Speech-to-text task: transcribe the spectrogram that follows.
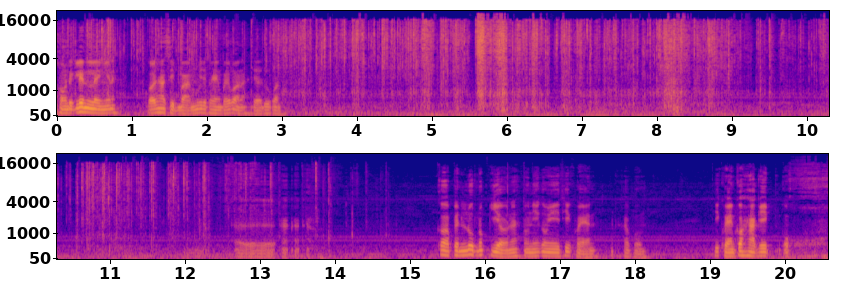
ของเด็กเล่นอะไรอย่างเงี้ยนะร้อยห้าสิบาทไม่รู้จะแพงไปเปล่านะเดี๋ยวดูก่อน เอออะอะ ก็เป็นรูปนกเหยี่ยวนะ ตรงนี้ก็มีที่แขวนนะครับผม ที่แขวนก็หักอีก โอ้โห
